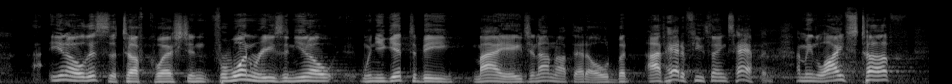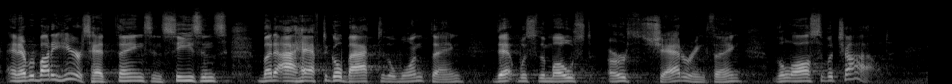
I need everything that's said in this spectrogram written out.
You know, this is a tough question. For one reason, you know, when you get to be my age, and I'm not that old, but I've had a few things happen. I mean, life's tough, and everybody here has had things and seasons, but I have to go back to the one thing that was the most earth shattering thing the loss of a child.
